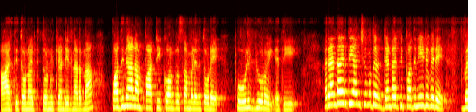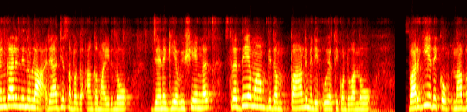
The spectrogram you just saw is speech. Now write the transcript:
ആയിരത്തി തൊള്ളായിരത്തി തൊണ്ണൂറ്റി രണ്ടിൽ നടന്ന പതിനാലാം പാർട്ടി കോൺഗ്രസ് സമ്മേളനത്തോടെ പോളിറ്റ് ബ്യൂറോയിൽ എത്തി. രണ്ടായിരത്തി അഞ്ച് മുതൽ രണ്ടായിരത്തി പതിനേഴ് വരെ ബംഗാളിൽ നിന്നുള്ള രാജ്യസഭ അംഗമായിരുന്നു. ജനകീയ വിഷയങ്ങൾ ശ്രദ്ധേയമാം വിധം പാർലമെന്റിൽ ഉയർത്തിക്കൊണ്ടുവന്നു. വർഗീയതയ്ക്കും നവ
